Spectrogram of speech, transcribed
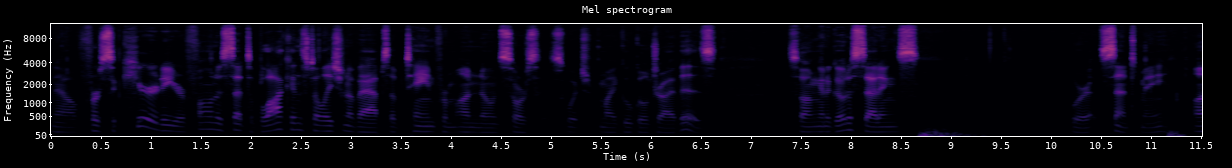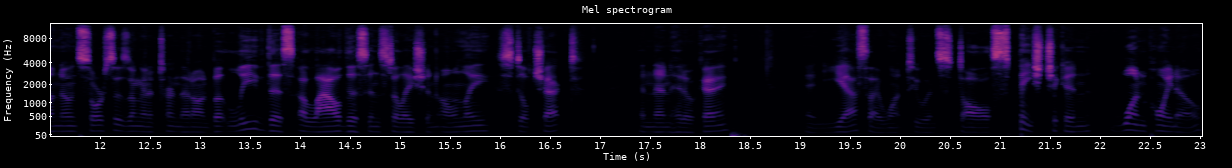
Now, for security, your phone is set to block installation of apps obtained from unknown sources, which my Google Drive is. So I'm going to go to Settings, where it sent me. Unknown sources, I'm going to turn that on, but leave this Allow this installation only, still checked, and then hit OK. And yes, I want to install Space Chicken 1.0.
